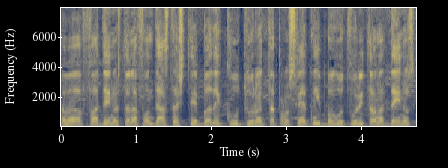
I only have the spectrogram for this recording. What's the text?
в дейността на фондаста ще бъде културната, просветна и благотворителна дейност,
